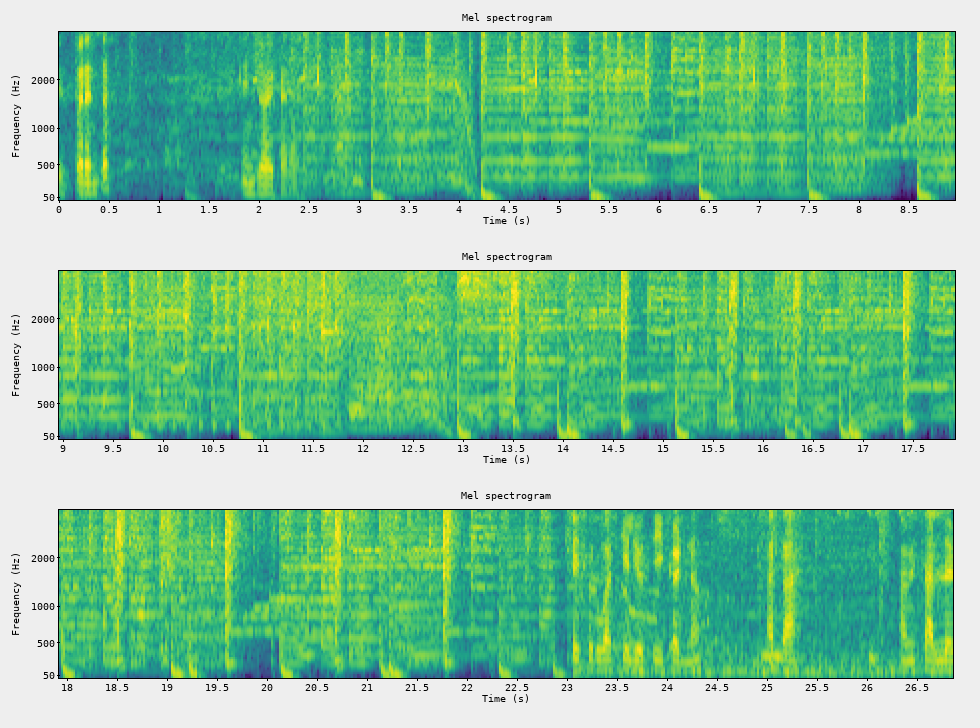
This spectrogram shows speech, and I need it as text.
तिथपर्यंत एन्जॉय करा. सुरुवात केली होती इकडनं? आता आम्ही चाललोय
